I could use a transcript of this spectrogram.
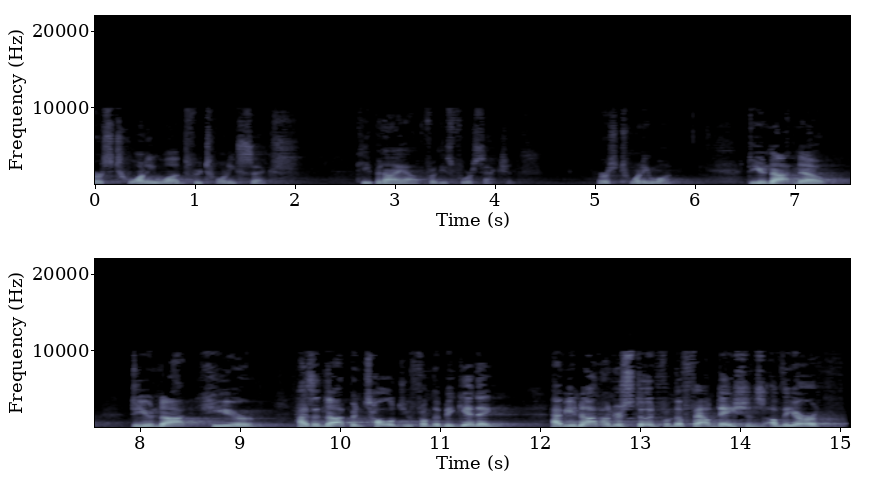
verse 21 through 26. Keep an eye out for these four sections. Verse 21. Do you not know? Do you not hear? Has it not been told you from the beginning? Have you not understood from the foundations of the earth?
